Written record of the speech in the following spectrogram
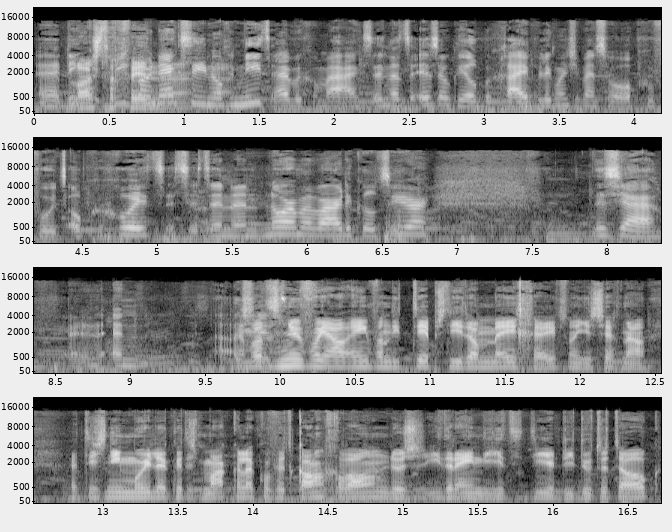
eh, die, lastig die connectie nog niet hebben gemaakt. En dat is ook heel begrijpelijk, want je bent zo opgevoed, opgegroeid. Het zit in een normen, waarde, cultuur. Dus ja, en, en, En je- wat is nu voor jou een van die tips die je dan meegeeft? Want je zegt nou, het is niet moeilijk, het is makkelijk of het kan gewoon. Dus iedereen die, het, die, die doet het ook.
